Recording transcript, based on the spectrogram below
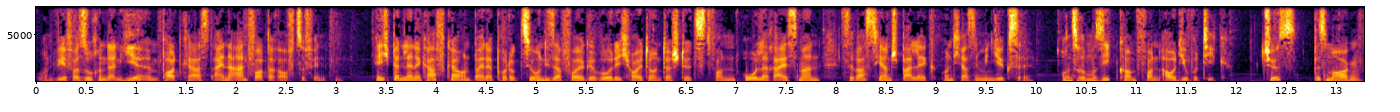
Und wir versuchen dann hier im Podcast eine Antwort darauf zu finden. Ich bin Lenne Kafka und bei der Produktion dieser Folge wurde ich heute unterstützt von Ole Reismann, Sebastian Spalleck und Jasmin Yüksel. Unsere Musik kommt von Audioboutique. Tschüss, bis morgen.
